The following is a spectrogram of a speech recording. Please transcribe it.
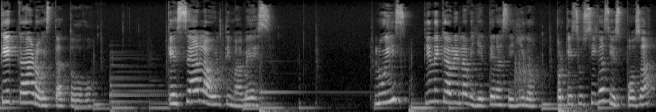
Qué caro está todo. Que sea la última vez. Luis tiene que abrir la billetera seguido porque sus hijas y esposa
